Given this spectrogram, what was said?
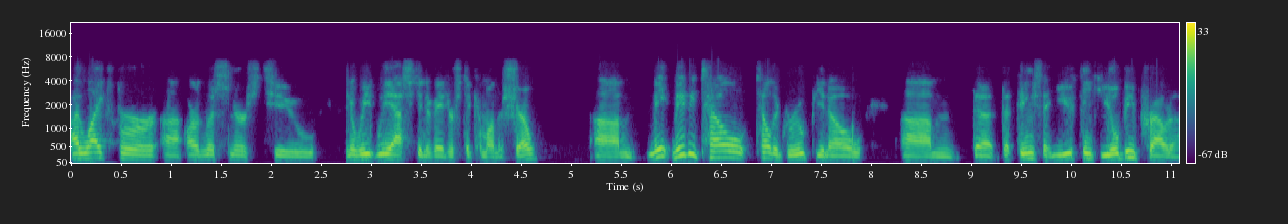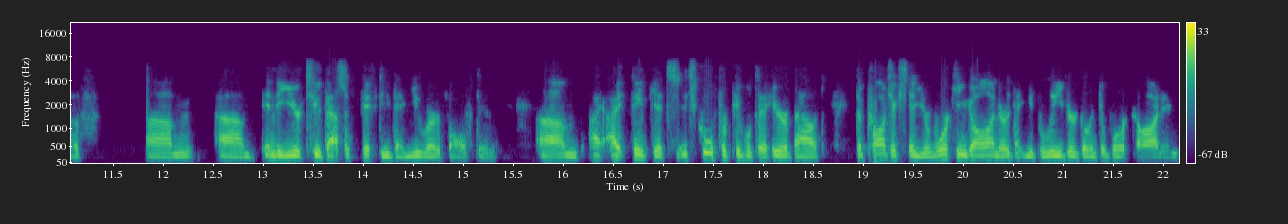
I like for uh, our listeners to you know we we ask innovators to come on the show. Um, may, maybe tell tell the group you know um, the the things that you think you'll be proud of um, um, in the year 2050 that you were involved in. Um, I, I, think it's it's cool for people to hear about the projects that you're working on or that you believe you're going to work on and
